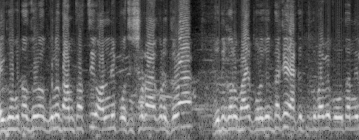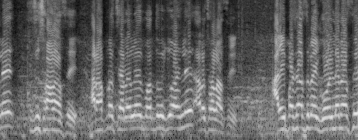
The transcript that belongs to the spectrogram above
এই কবুতর জোড়া গুলো দাম চাচ্ছি অনলি পঁচিশশো টাকা করে জোড়া। যদি কোনো ভাই প্রয়োজন থাকে একত্রিত ভাবে কবুতর নিলে কিছু ছাড় আছে। আর আপনার চ্যানেলের মাধ্যমে কেউ আসলে আরও ছাড় আছে। আর এই পাশে আছে ভাই গোল্ডেন আছে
